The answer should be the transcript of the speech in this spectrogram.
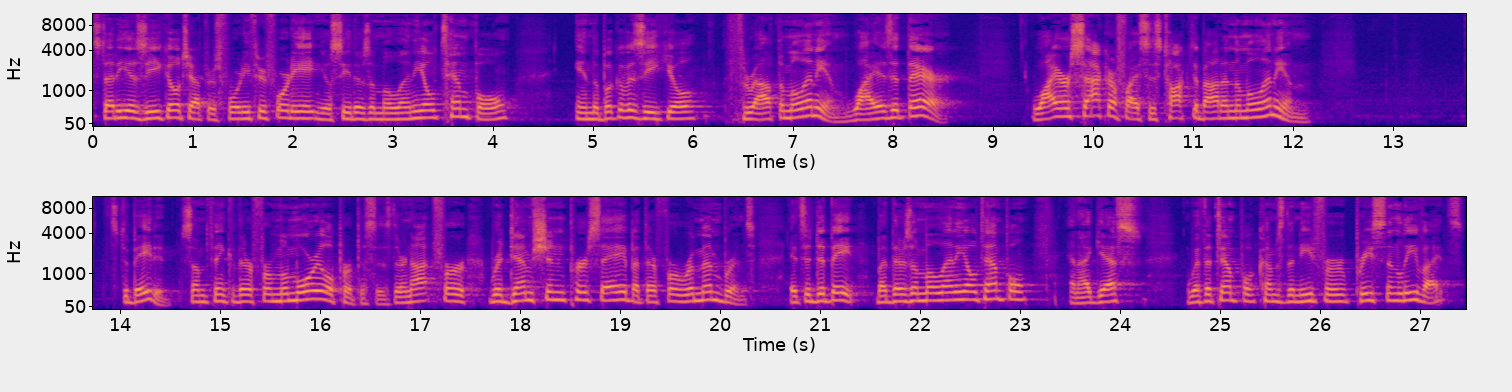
Study Ezekiel chapters 40 through 48, and you'll see there's a millennial temple in the book of Ezekiel throughout the millennium. Why is it there? Why are sacrifices talked about in the millennium? It's debated. Some think they're for memorial purposes. They're not for redemption per se, but they're for remembrance. It's a debate. But there's a millennial temple, and I guess with a temple comes the need for priests and Levites.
